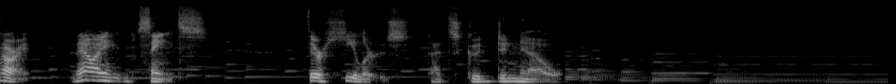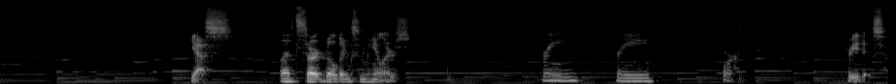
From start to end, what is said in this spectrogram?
Alright. Now I... Saints. They're healers. That's good to know. Yes. let's start building some healers. Three, three, four. Three it is.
